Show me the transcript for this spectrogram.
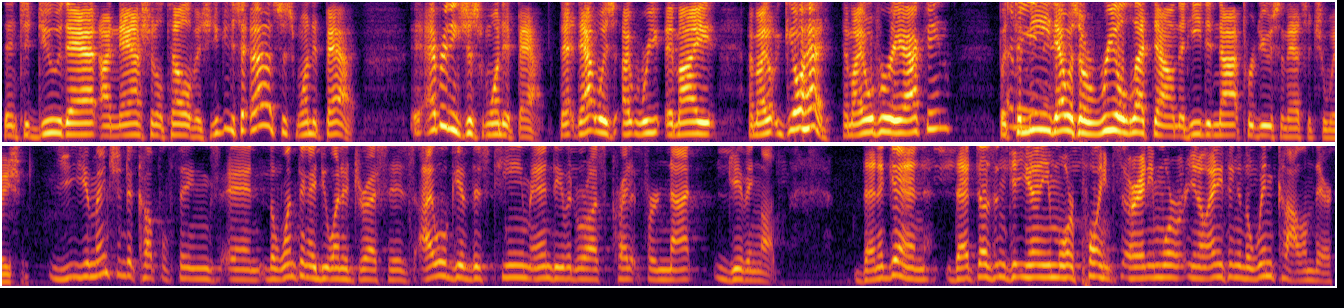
than to do that on national television. You can just say, "Oh, it's just one at bat." Everything's just one at bat. That that was. Uh, am I? Am I? Go ahead. Am I overreacting? But I to mean, me, that was a real letdown that he did not produce in that situation. You mentioned a couple things, and the one thing I do want to address is I will give this team and David Ross credit for not giving up. Then again, that doesn't get you any more points or any more, you know, anything in the win column there.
